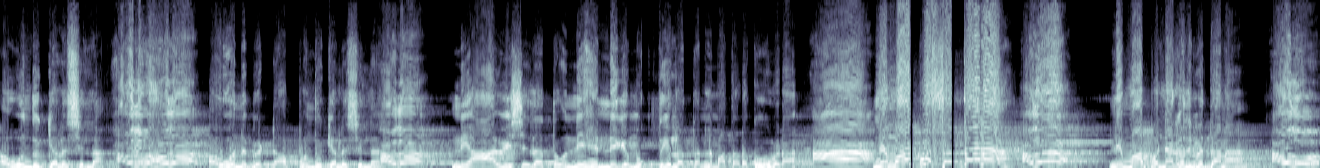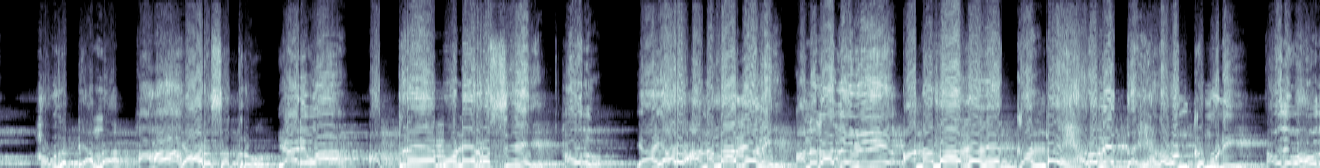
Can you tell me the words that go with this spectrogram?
ಅವಂದು ಕೆಲಸ ಇಲ್ಲ. ಹೌದು ಹೌದಾ. ಅವನ ಬಿಟ್ಟ ಅಪ್ಪಂದು ಕೆಲಸ ಇಲ್ಲ. ಹೌದಾ. ನೀ ಆ ವಿಷಯದ ತಗೊಂಡ್ ನೀ ಹೆಣ್ಣಿಗೆ ಮುಕ್ತಿ ಇಲ್ಲ ತನ್ನ ಮಾತಾಡಕ್ ಹೋಗ್ಬೇಡ. ಆ ನಿಮ್ಮ ಅಪ್ಪ ಸತ್ತಾನ? ಹೌದಾ. ನಿಮ್ಮ ಅಪ್ಪ ನೆಗದು ಬಿದ್ದಾನ? ಹೌದು. ಹೌದಟ್ಟೆ ಅಲ್ಲ. ಯಾರು ಸತ್ರು? ಯಾರಿವ ಅತ್ರೆ ಮುನಿ ಋಷಿ. ಹೌದು. ಯಾ ಯಾರು? ಅನಲಾದೇವಿ. ಅನಲಾದೇವಿ. ಅನಲಾದೇವಿ ಗಂಡ ಹೆಳವಿದ್ದ ಹೆಳವಂಕ ಮುನಿ. ಹೌದವ ಹೌದ?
